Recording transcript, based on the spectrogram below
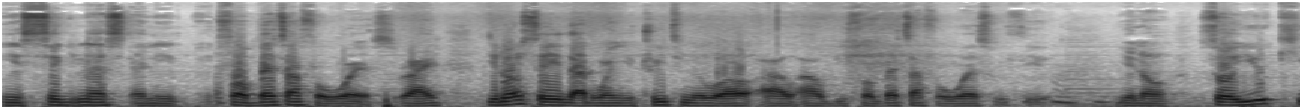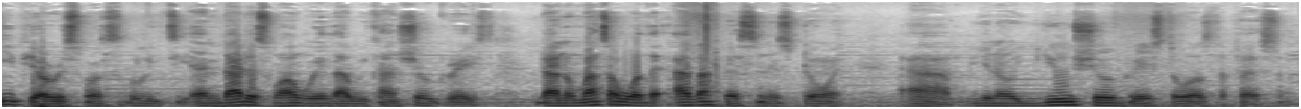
in sickness and in, for better for worse, right? You don't say that when you treat me well, I'll, I'll be for better for worse with you. Mm-hmm. You know, so you keep your responsibility, and that is one way that we can show grace. That no matter what the other person is doing, um, you know, you show grace towards the person.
